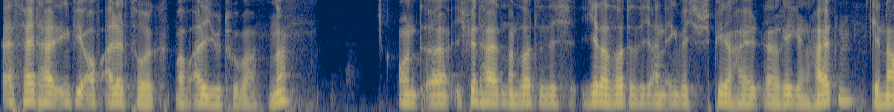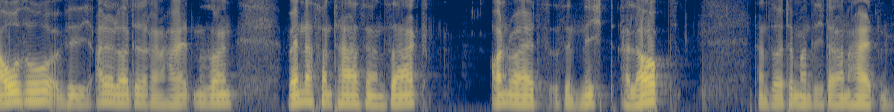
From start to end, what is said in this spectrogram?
es fällt halt irgendwie auf alle zurück, auf alle YouTuber, ne? Und äh, ich finde halt, man sollte sich, jeder sollte sich an irgendwelche Spielregeln äh, halten, genauso wie sich alle Leute daran halten sollen. Wenn das Phantasian sagt, On-Rides sind nicht erlaubt, dann sollte man sich daran halten.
